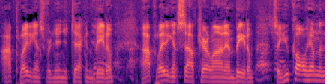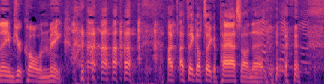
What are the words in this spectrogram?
I played against Virginia Tech and beat them. I played against South Carolina and beat them. So you call him the names you're calling me. I, I think I'll take a pass on that.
